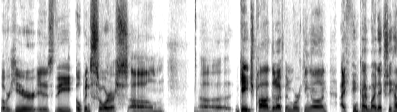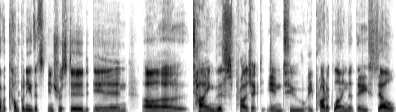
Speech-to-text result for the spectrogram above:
Over here is the open source um, uh, gauge pod that I've been working on. I think I might actually have a company that's interested in uh, tying this project into a product line that they sell,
